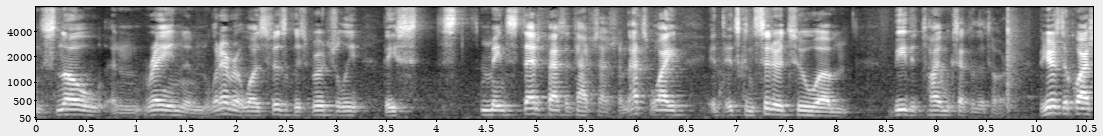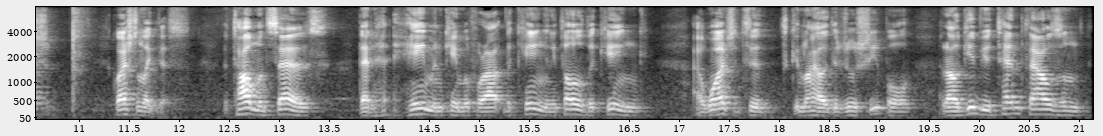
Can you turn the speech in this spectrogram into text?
in snow and rain and whatever it was, physically, spiritually, they st- remained steadfast attached to Hashem. That's why it, it's considered to um, be the time accepted in the Torah. But here's the question: question like this. The Talmud says that Haman came before the king, and he told the king, "I want you to, to annihilate the Jewish people, and I'll give you ten thousand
